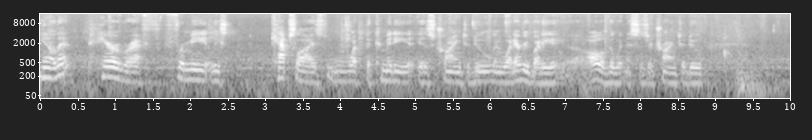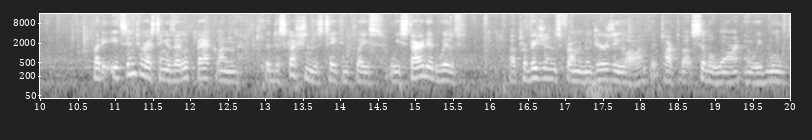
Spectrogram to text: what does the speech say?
You know, that paragraph, for me at least, capsulized what the committee is trying to do and what everybody, uh, all of the witnesses are trying to do. But it's interesting, as I look back on the discussion that's taken place, we started with uh, provisions from New Jersey law that talked about civil warrant, and we've moved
